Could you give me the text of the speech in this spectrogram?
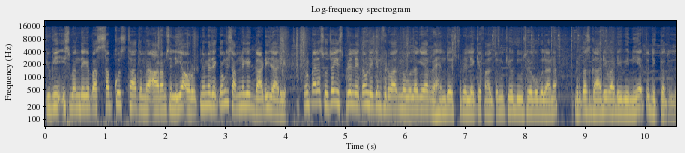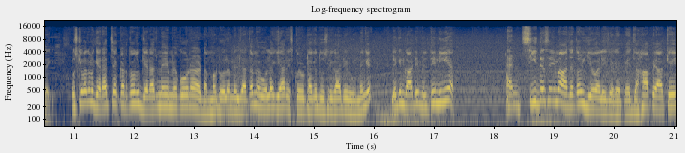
क्योंकि इस बंदे के पास सब कुछ था तो मैं आराम से लिया और उतने में देखता हूँ कि सामने की गाड़ी जा रही है। तो मैं पहले सोचा कि स्प्रे लेता हूँ, लेकिन फिर बाद में बोला कि यार रहन दो स्प्रे लेके, फालतू में क्यों दूसरे को बुलाना? मेरे पास गाड़ी वाड़ी भी नहीं है तो दिक्कत हो जाएगी। उसके बाद मैं गैराज चेक करता हूँ तो गैराज में मेरे को ना डमक डोला मिल जाता है। मैं बोला कि यार इसको उठा के दूसरी गाड़ी ढूंढेंगे, लेकिन गाड़ी मिलती नहीं है। एंड सीधे से ही मैं आ जाता हूँ ये वाली जगह पे, जहाँ पे आके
